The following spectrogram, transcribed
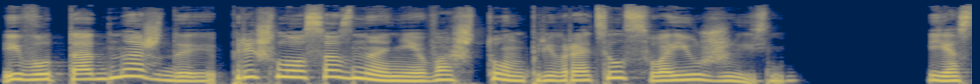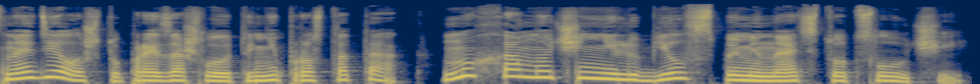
И вот однажды пришло осознание, во что он превратил свою жизнь. Ясное дело, что произошло это не просто так, но хан очень не любил вспоминать тот случай.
